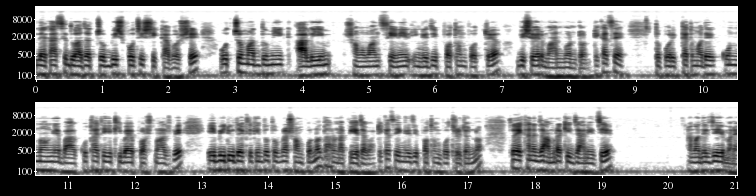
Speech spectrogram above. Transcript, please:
লেখা আছে দু হাজার চব্বিশ পঁচিশ শিক্ষাবর্ষে উচ্চ মাধ্যমিক, আলিম সমমান শ্রেণির ইংরেজি প্রথম পত্রে বিষয়ের মান বন্টন ঠিক আছে? তো পরীক্ষায় তোমাদের কোন নঙে বা কোথায় থেকে কীভাবে প্রশ্ন আসবে, এই ভিডিও দেখলে কিন্তু তোমরা সম্পূর্ণ ধারণা পেয়ে যাবা, ঠিক আছে, ইংরেজি প্রথম পত্রের জন্য? তো এখানে যে আমরা কি জানি যে, আমাদের যে মানে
